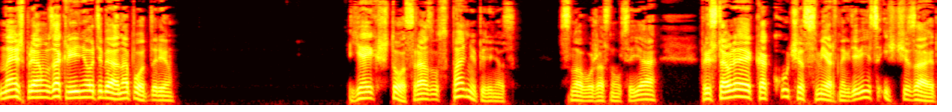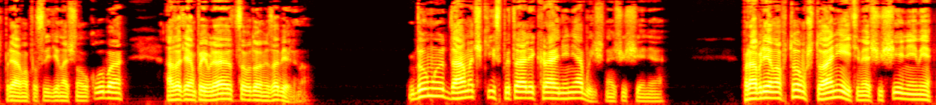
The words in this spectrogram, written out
Знаешь, прям заклинило тебя на Поттере. — Я их что, сразу в спальню перенес? Снова ужаснулся я, представляя, как куча смертных девиц исчезают прямо посреди ночного клуба, а затем появляются в доме Забелина. Думаю, дамочки испытали крайне необычные ощущения. Проблема в том, что они этими ощущениями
